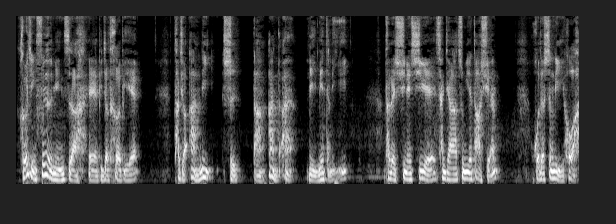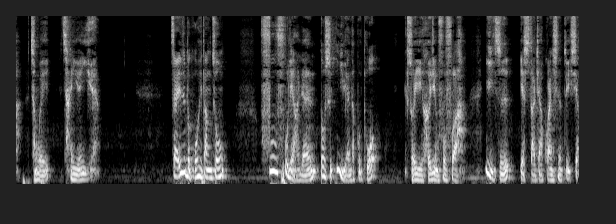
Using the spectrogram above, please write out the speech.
河井夫人的名字啊，也比较特别，她叫案例，是档案的案里面的里。她在去年七月参加中业大选，获得胜利以后啊，成为参议院议员。在日本国会当中，夫妇两人都是议员的不多，所以河井夫妇啊，一直也是大家关心的对象。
